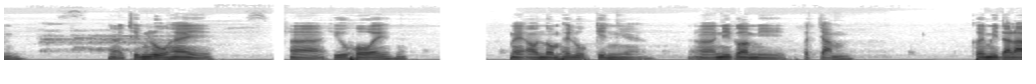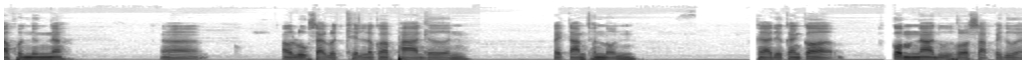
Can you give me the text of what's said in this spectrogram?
มทิ้งลูกให้หิวโหย ไม่เอานมให้ลูกกินเนี่ยนี่ก็มีประจำเคยมีดาราคนหนึ่งนะเอาลูกใส่รถเข็นแล้วก็พาเดินไปตามถนนขณะเดียวกันก็ก้มหน้าดูโทรศัพท์ไปด้วย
